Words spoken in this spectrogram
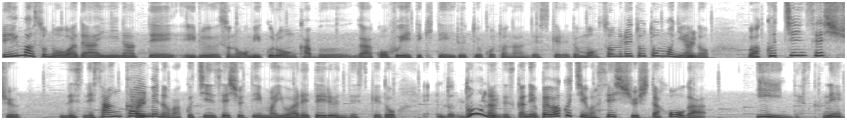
で今、その話題になっているそのオミクロン株がこう増えてきているということなんですけれどもそれとともにあの、ワクチン接種ですね3回目のワクチン接種って今言われているんですけど、どどうなんですかね？やっぱりワクチンは接種した方がいいんですかね？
